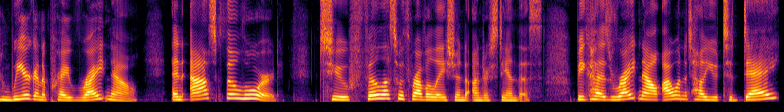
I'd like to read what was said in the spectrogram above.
We are going to pray right now and ask the Lord to fill us with revelation to understand this. Because right now, I want to tell you today,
